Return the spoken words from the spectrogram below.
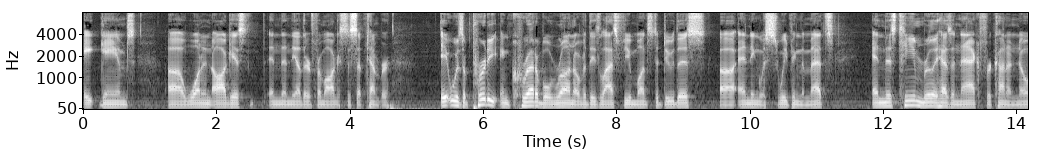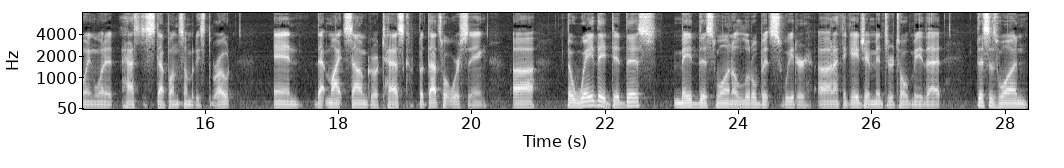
eight games, uh, one in August and then the other from August to September it was a pretty incredible run over these last few months to do this, uh, ending with sweeping the Mets. And this team really has a knack for kind of knowing when it has to step on somebody's throat. And that might sound grotesque, but that's what we're seeing. Uh, the way they did this made this one a little bit sweeter. Uh, and I think AJ Minter told me that this is one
